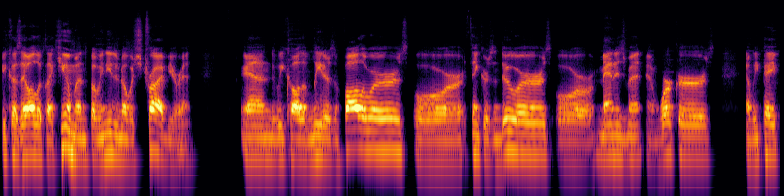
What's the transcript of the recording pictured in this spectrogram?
because they all look like humans, but we need to know which tribe you're in and we call them leaders and followers or thinkers and doers or management and workers and we pay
